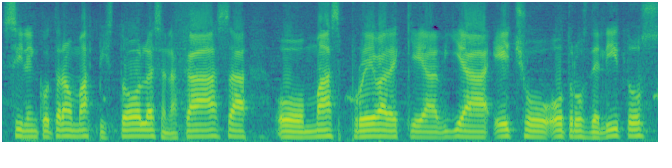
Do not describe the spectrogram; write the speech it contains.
si le encontraron más pistolas en la casa o más prueba de que había hecho otros delitos,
